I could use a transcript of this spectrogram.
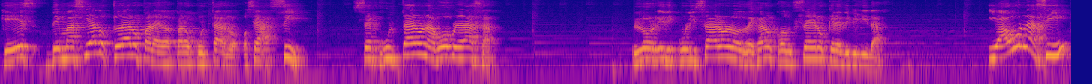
que es demasiado claro para, para ocultarlo, o sea, sí, sepultaron a Bob Lazar, lo ridiculizaron, lo dejaron con cero credibilidad. Y aún así,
